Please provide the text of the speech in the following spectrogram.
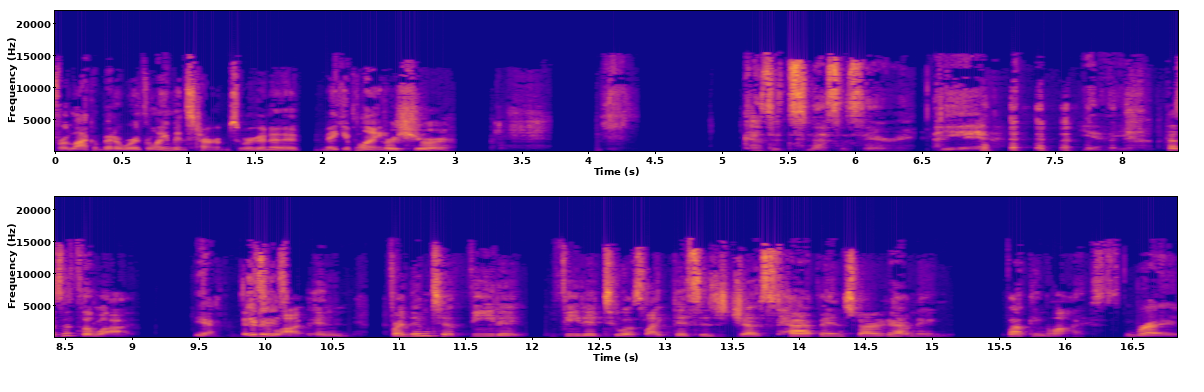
for lack of better words layman's terms we're gonna make it plain. For sure. Because it's necessary. Yeah. Yeah because yeah. it's a lot. Yeah it's a lot and for them to feed it feed it to us like this has just happened started happening fucking lies. Right.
